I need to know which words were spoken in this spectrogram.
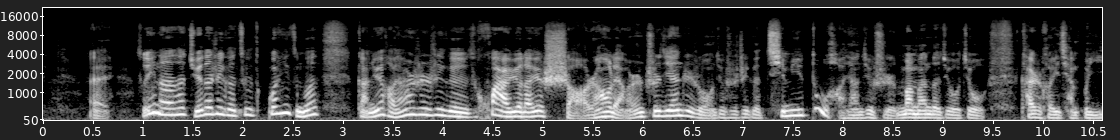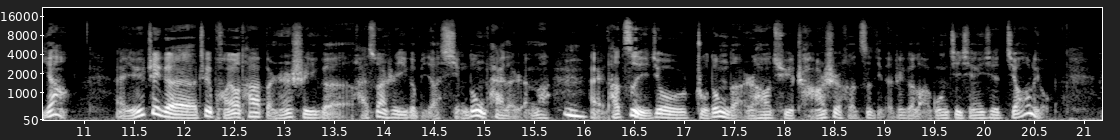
哎，所以呢，他觉得这个这个关系怎么感觉好像是这个话越来越少，然后两个人之间这种就是这个亲密度好像就是慢慢的就就开始和以前不一样。哎，因为这个这个朋友他本身是一个还算是一个比较行动派的人嘛，嗯，哎，他自己就主动的，然后去尝试和自己的这个老公进行一些交流，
